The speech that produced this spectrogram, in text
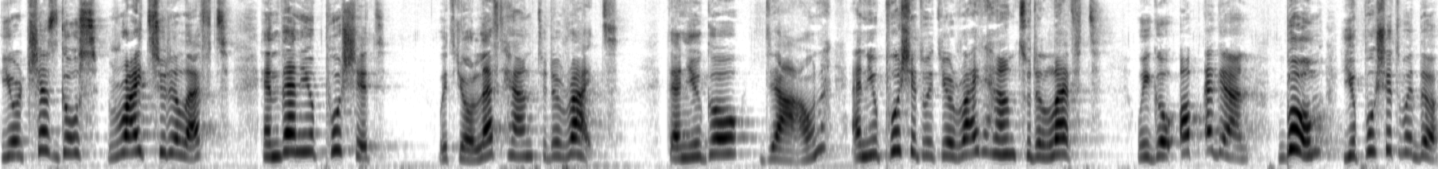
Your chest goes right to the left, and then you push it with your left hand to the right. Then you go down, and you push it with your right hand to the left. We go up again. Boom, you push it with the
